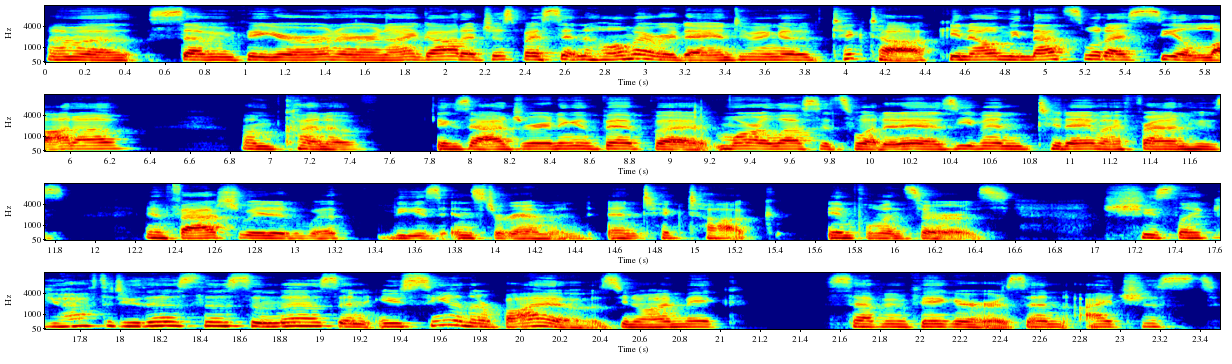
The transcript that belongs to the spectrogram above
I'm a seven figure earner and I got it just by sitting home every day and doing a TikTok. You know, I mean, that's what I see a lot of. I'm kind of exaggerating a bit, but more or less it's what it is. Even today, my friend who's infatuated with these Instagram and, and TikTok influencers, she's like, you have to do this, this, and this. And you see in their bios, you know, I make seven figures. And I just,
